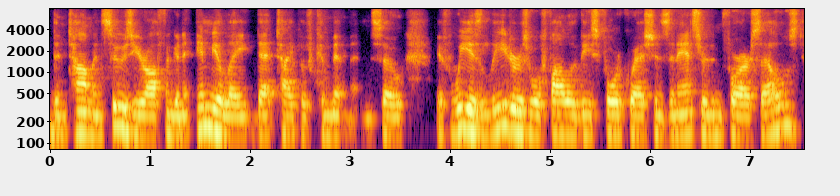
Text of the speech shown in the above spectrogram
then Tom and Susie are often going to emulate that type of commitment. And so, if we as leaders will follow these four questions and answer them for ourselves,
